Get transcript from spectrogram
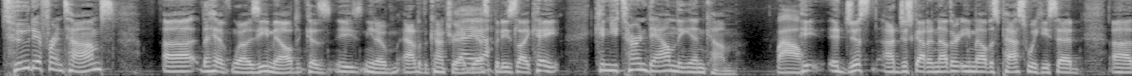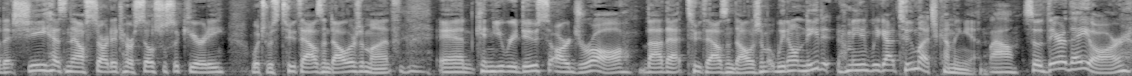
two different times. Uh, they have, well, he's emailed because he's, you know, out of the country, I guess, yeah. but he's like, hey, can you turn down the income? Wow. He it just I just got another email this past week. He said uh, that she has now started her Social Security, which was two thousand dollars a month, Mm-hmm. and can you reduce our draw by that two thousand dollars a month? We don't need it. I mean, we got too much coming in. Wow. So there they are.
